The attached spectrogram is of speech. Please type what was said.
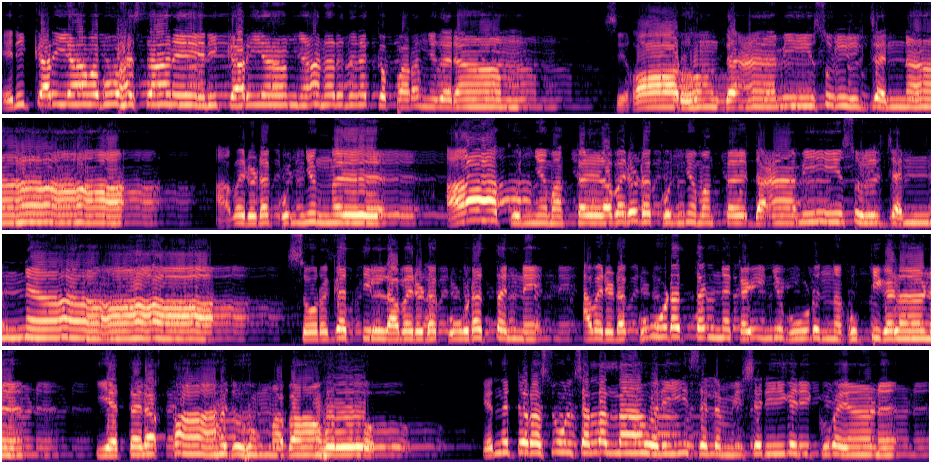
എനിക്കറിയാം അബൂ ഹസാനെ എനിക്കറിയാം ഞാനത് നിനക്ക് പറഞ്ഞു തരാം. അവരുടെ കുഞ്ഞുങ്ങൾ ആ കുഞ്ഞുമക്കൾ അവരുടെ കുഞ്ഞുമക്കൾ ദാമീസുൽ ജന്നാ. സ്വർഗത്തിൽ അവരുടെ കൂടെ തന്നെ അവരുടെ കൂടെ തന്നെ കഴിഞ്ഞുകൂടുന്ന കുട്ടികളാണ്. എന്നിട്ട് റസൂൽ വസല്ലം വിശദീകരിക്കുകയാണ്.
